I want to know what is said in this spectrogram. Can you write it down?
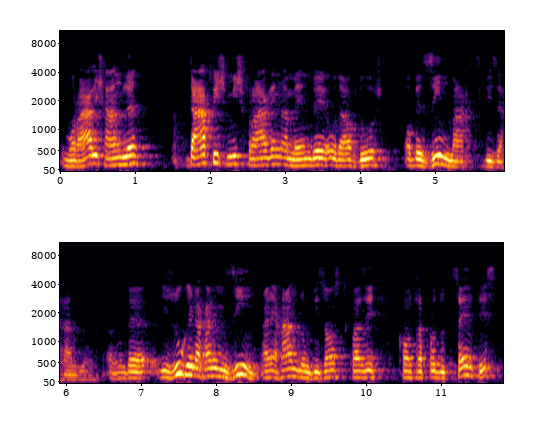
moralisch handle, darf ich mich fragen am Ende oder auch durch, ob es Sinn macht, diese Handlung. Also der, die Suche nach einem Sinn, einer Handlung, die sonst quasi kontraproduzent ist,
